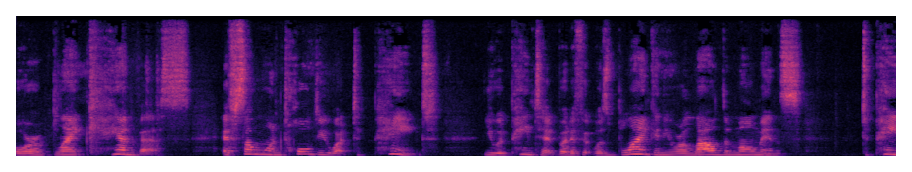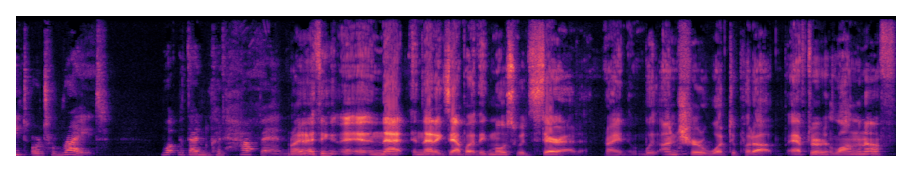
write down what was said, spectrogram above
or a blank canvas if someone told you what to paint, you would paint it. But if it was blank and you were allowed the moments to paint or to write, what then could happen? Right. I think in that in that example, I think most would stare at it, right, with unsure what to put up. After long enough,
